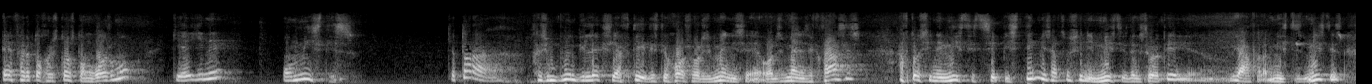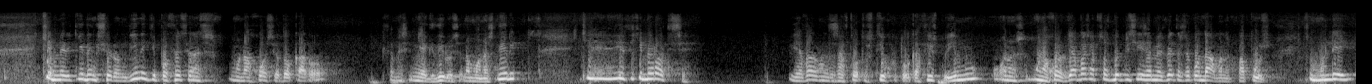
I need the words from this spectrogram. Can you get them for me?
έφερε το Χριστό στον κόσμο και έγινε ο μύστης. Και τώρα χρησιμοποιούν τη λέξη αυτή δυστυχώς ορισμένες, ορισμένες εκφράσεις αυτός είναι μύστης της επιστήμης, αυτός είναι μύστης δεν ξέρω τι, διάφορα μύστης μύστης και μερικοί δεν ξέρουν τι είναι και υποθέσει ένας μοναχός εδώ κάτω είχαμε σε μια εκδήλωση ένα μοναστήρι και ήρθε και με ρώτησε διαβάζοντας αυτό το στίχο του καθίστου ήμου, ο ένας μοναχός διάβασε αυτός με πλησίαζε με σε κοντά μου, παππούς. Και μου λέει,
